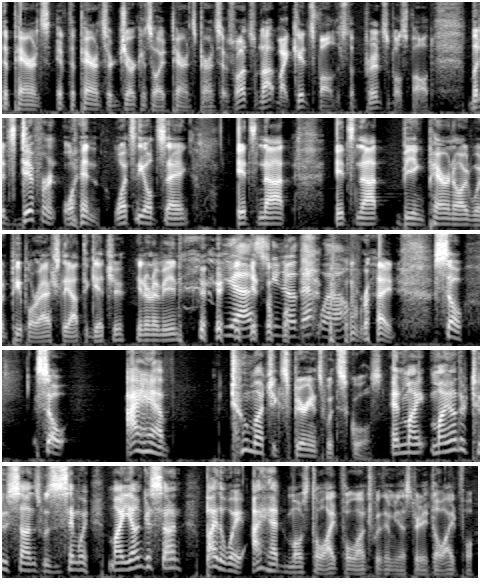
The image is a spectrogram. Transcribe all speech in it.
The parents, if the parents are jerkazoid parents, parents says, "Well, it's not my kid's fault. It's the principal's fault." But it's different when what's the old saying? It's not. It's not being paranoid when people are actually out to get you. You know what I mean? Yes, you know that well. right. So, so I have too much experience with schools, and my my other two sons was the same way. My youngest son, by the way, I had the most delightful lunch with him yesterday. Delightful.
